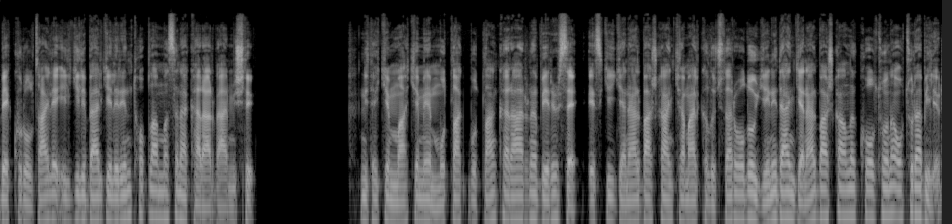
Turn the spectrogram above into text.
ve kurultayla ilgili belgelerin toplanmasına karar vermişti. Nitekim mahkeme mutlak butlan kararını verirse eski Genel Başkan Kemal Kılıçdaroğlu yeniden genel başkanlık koltuğuna oturabilir.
